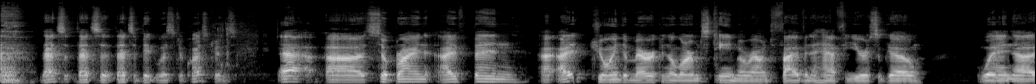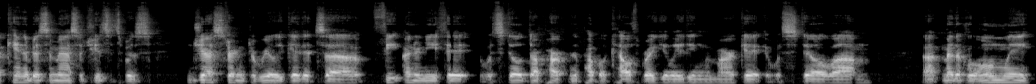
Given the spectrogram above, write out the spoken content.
that's that's a that's a big list of questions. Uh, uh, so, Brian, I've been I, joined American Alarm's team around five and a half years ago when uh, cannabis in Massachusetts was just starting to really get its uh, feet underneath it. It was still Department of Public Health regulating the market. It was still um, uh, medical only,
